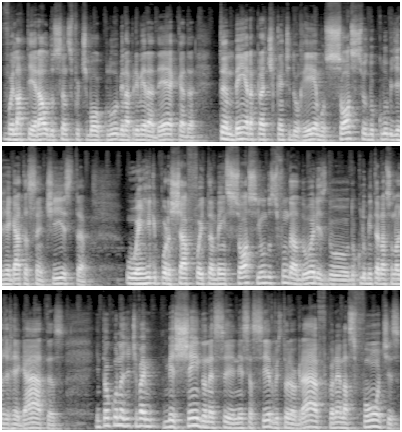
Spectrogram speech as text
foi lateral do Santos Futebol Clube na primeira década, também era praticante do remo, sócio do Clube de Regata Santista. O Henrique Porchat foi também sócio e um dos fundadores do, do Clube Internacional de Regatas. Então, quando a gente vai mexendo nesse, nesse acervo historiográfico, né, nas fontes,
